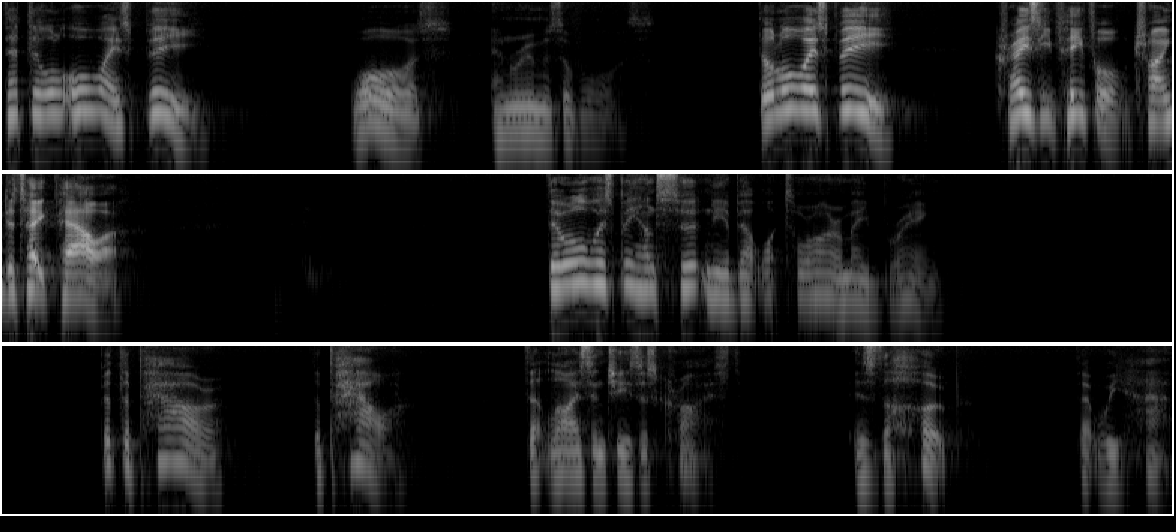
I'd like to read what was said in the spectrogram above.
that there will always be wars and rumors of wars. There'll always be crazy people trying to take power. There will always be uncertainty about what tomorrow may bring. But the power, the power that lies in Jesus Christ is the hope that we have.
